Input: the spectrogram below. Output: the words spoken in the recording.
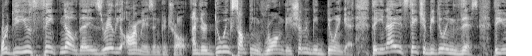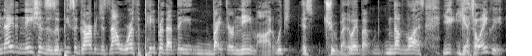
Or do you think, no, the Israeli army is in control and they're doing something wrong? They shouldn't be doing it. The United States should be doing this. The United Nations is a piece of garbage. It's not worth the paper that they write their name on, which is true, by the way, but nonetheless, you, you get so angry.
